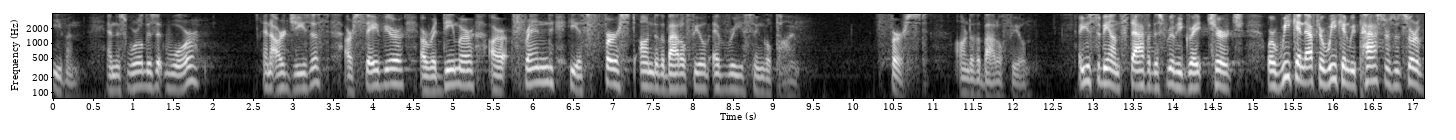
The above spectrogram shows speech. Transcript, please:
even. And this world is at war. And our Jesus, our Savior, our Redeemer, our friend, He is first onto the battlefield every single time. First onto the battlefield. I used to be on staff at this really great church where weekend after weekend we pastors would sort of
